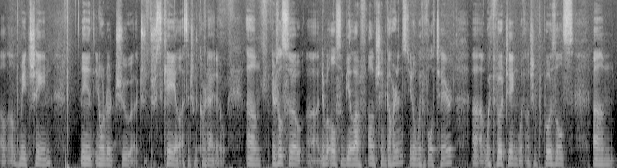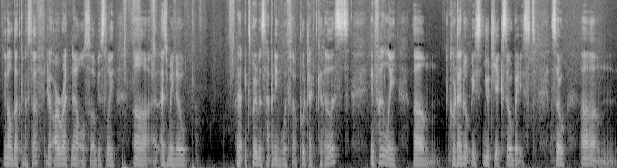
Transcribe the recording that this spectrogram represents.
on the main chain and in order to, uh, to, to, scale essentially Cardano. Um, there's also uh, there will also be a lot of on-chain governance, you know, with Voltaire, uh, with voting, with on-chain proposals, um, and all that kind of stuff. There are right now also obviously, uh, as you may know, uh, experiments happening with uh, Project Catalysts. And finally, um, Cardano is UTXO based. So um,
